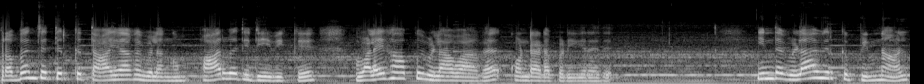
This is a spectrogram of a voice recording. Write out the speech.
பிரபஞ்சத்திற்கு தாயாக விளங்கும் பார்வதி தேவிக்கு வளைகாப்பு விழாவாக கொண்டாடப்படுகிறது. இந்த விழாவிற்கு பின்னால்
